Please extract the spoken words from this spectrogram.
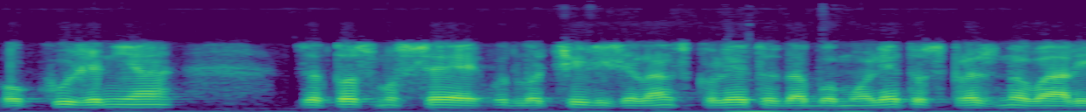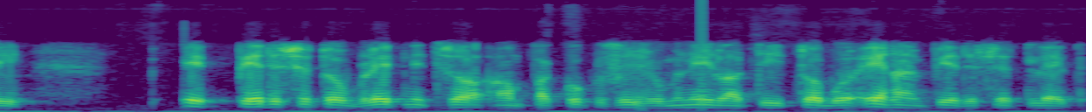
okuženja. Zato smo se odločili že lansko leto, da bomo letos praznovali 50. obletnico, ampak kako se že omenila ti, to bo 51 let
